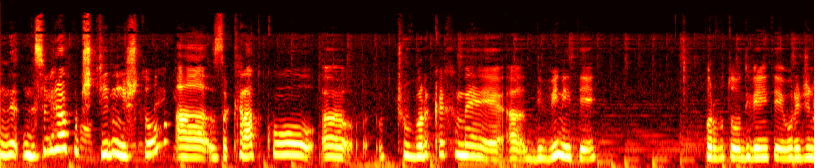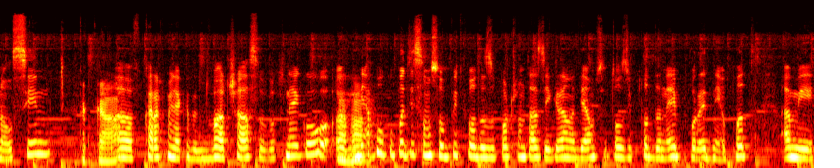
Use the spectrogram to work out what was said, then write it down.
не, не съм играла почти нищо. А, за кратко а, чувъркахме а, Divinity. Първото Divinity Original Sin. Така. А, вкарахме някъде 2 часа в него. Ага. Няколко пъти съм се опитвала да започвам тази игра. Надявам се този път да не е поредния път, ами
